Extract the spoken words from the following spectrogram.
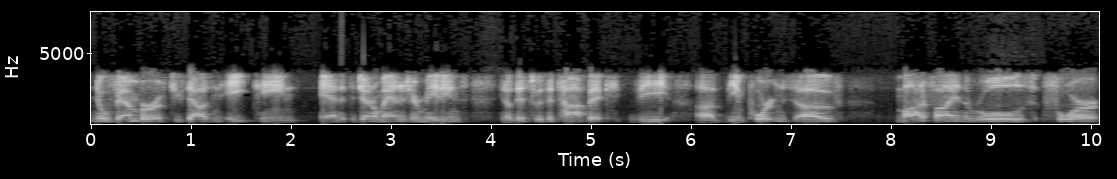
November of 2018 and at the general manager meetings, you know, this was a topic the uh, the importance of modifying the rules for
